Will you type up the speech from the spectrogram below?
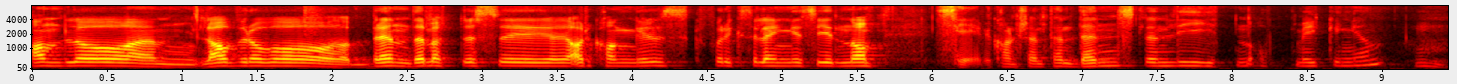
handel. og um, Lavrov og Brende møttes i Arkangelsk for ikke så lenge siden. og Ser vi kanskje en tendens til en liten oppmyking igjen? Mm.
